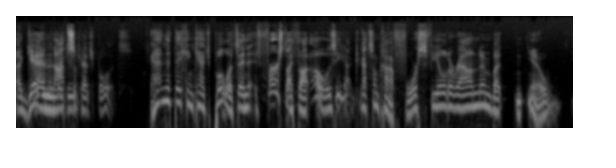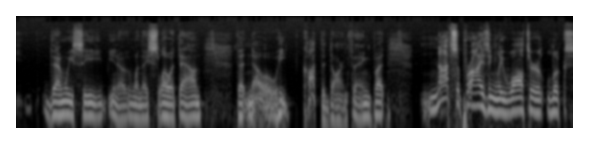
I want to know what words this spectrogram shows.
again, and that not they can sup- catch bullets. and that they can catch bullets. And at first, I thought, oh, was he got, got some kind of force field around him? But you know, then we see, you know, when they slow it down, that no, he caught the darn thing. But not surprisingly, Walter looks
